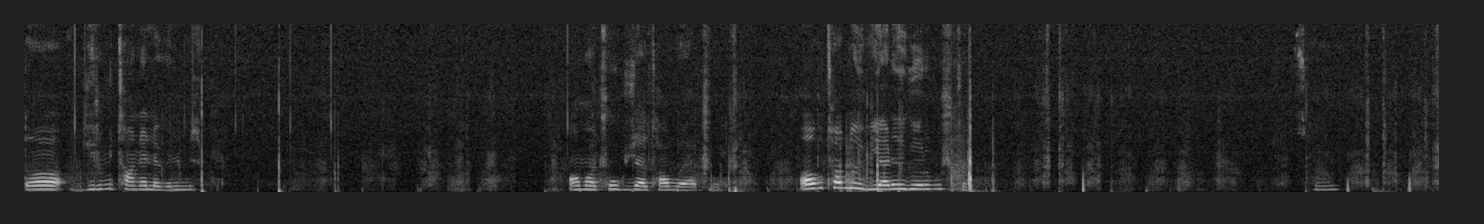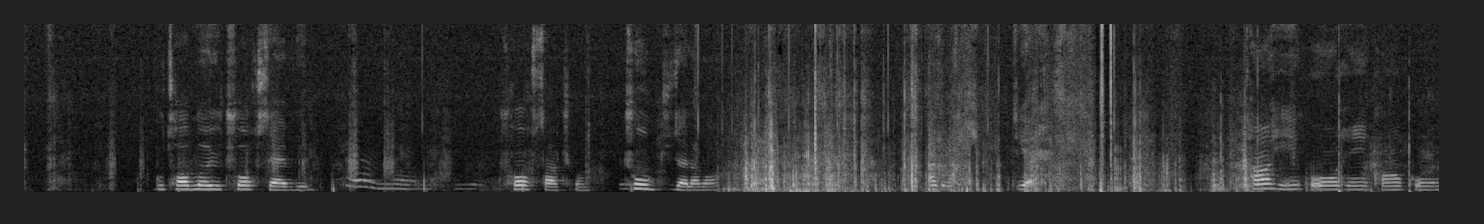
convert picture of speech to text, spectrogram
daha 20 tane levelimiz var. Ama çok güzel tablo yapmış. Aa bu tabloyu bir yerde görmüştüm. Bu tabloyu çok sevdim. Çok saçma. Çok güzel ama. Hadi bakayım. Diğer. Tahi kore kako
